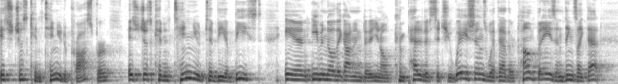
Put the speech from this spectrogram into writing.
it's just continued to prosper. It's just continued to be a beast. And even though they got into, you know, competitive situations with other companies and things like that,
